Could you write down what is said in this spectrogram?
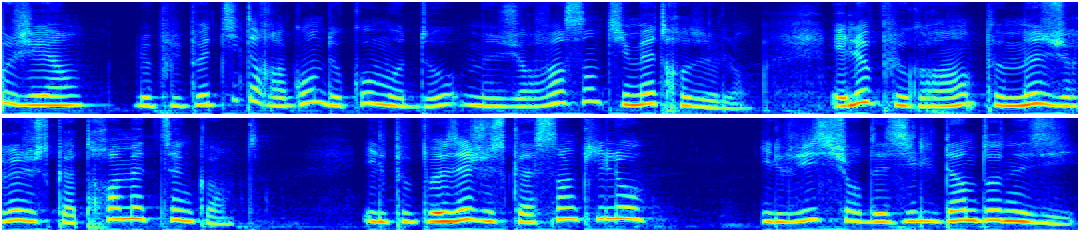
ou géant? Le plus petit dragon de Komodo mesure 20 cm de long et le plus grand peut mesurer jusqu'à 3,50 m. Il peut peser jusqu'à 100 kg. Il vit sur des îles d'Indonésie,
